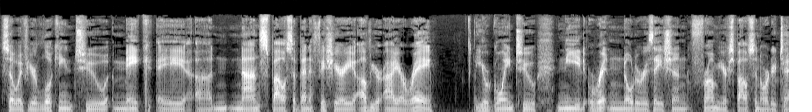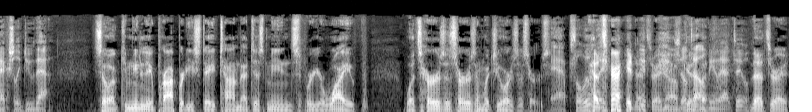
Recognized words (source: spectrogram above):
So if you're looking to make a uh, non spouse a beneficiary of your IRA, you're going to need written notarization from your spouse in order to actually do that. So, a community property state, Tom, that just means for your wife, what's hers is hers and what's yours is hers. Absolutely. That's right. That's right. No, I'm She'll kidding, tell me that too. That's right.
